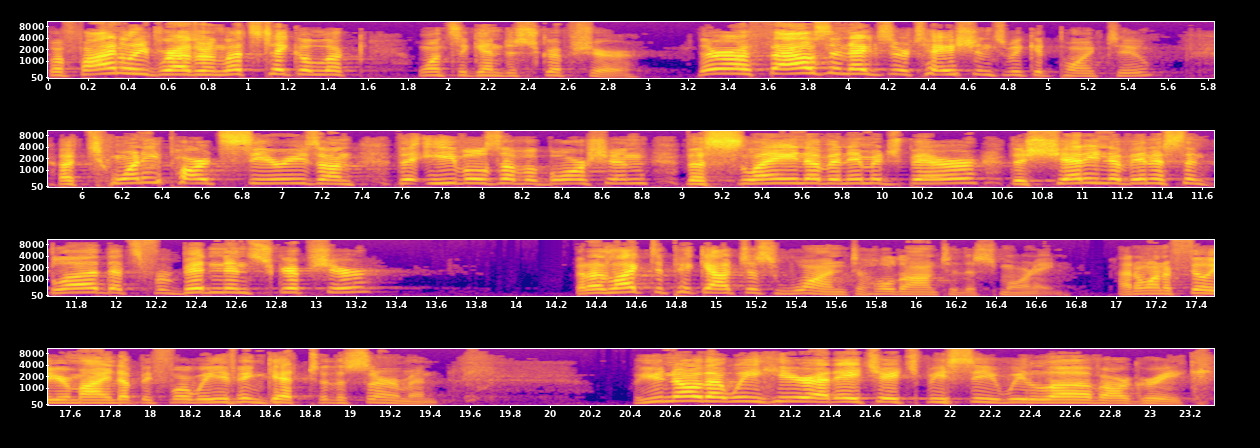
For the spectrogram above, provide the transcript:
But finally, brethren, let's take a look once again to Scripture. There are a thousand exhortations we could point to. A 20 part series on the evils of abortion, the slaying of an image bearer, the shedding of innocent blood that's forbidden in Scripture. But I'd like to pick out just one to hold on to this morning. I don't want to fill your mind up before we even get to the sermon. You know that we here at HHBC, we love our Greek.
